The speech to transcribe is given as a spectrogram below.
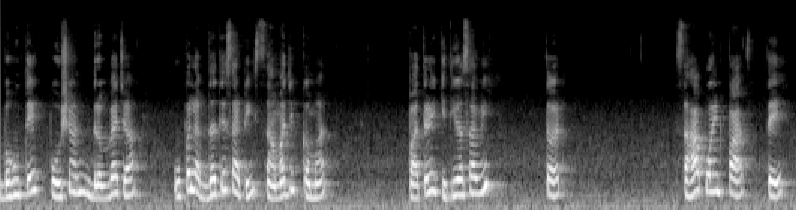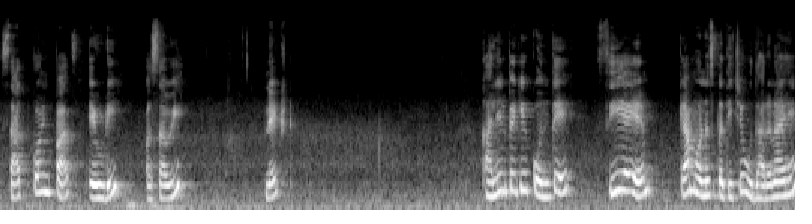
बहुतेक पोषण द्रव्याच्या उपलब्धतेसाठी सामाजिक कमाल पातळी किती असावी? तर सहा पॉईंट पाच ते सात पॉईंट पाच एवढी असावी. नेक्स्ट. खालीलपैकी कोणते सी ए एम या वनस्पतीचे उदाहरण आहे?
